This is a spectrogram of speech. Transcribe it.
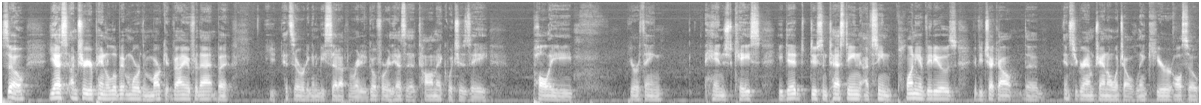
so yes, I'm sure you're paying a little bit more than market value for that, but it's already going to be set up and ready to go for you. It has the Atomic, which is a polyurethane hinged case. He did do some testing. I've seen plenty of videos. If you check out the Instagram channel, which I'll link here also,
